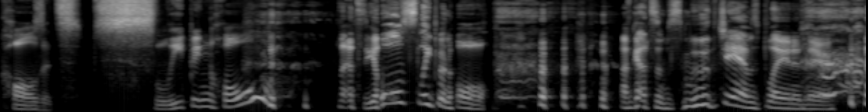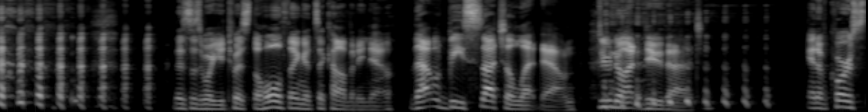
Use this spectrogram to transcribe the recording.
calls its sleeping hole. That's the whole sleeping hole. I've got some smooth jams playing in there. This is where you twist the whole thing. It's a comedy now. that would be such a letdown. Do not do that. And of course,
